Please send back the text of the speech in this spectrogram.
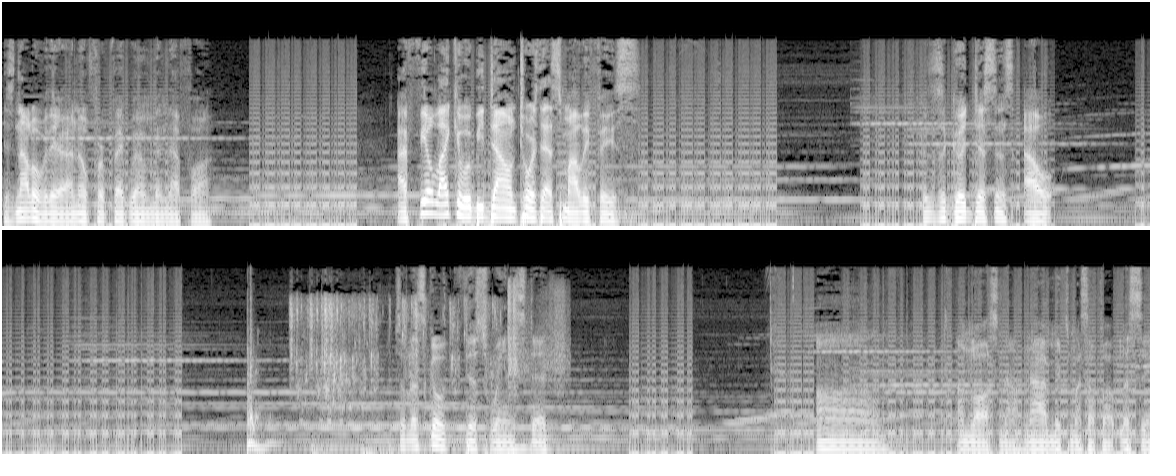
It's not over there. I know for a fact we haven't been that far. I feel like it would be down towards that smiley face. It's a good distance out. So let's go this way instead. Um, I'm lost now. Now I mixed myself up. Let's see.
